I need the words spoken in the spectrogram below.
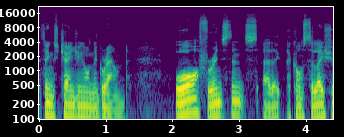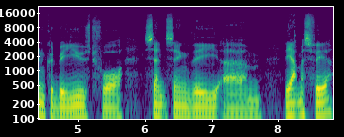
things changing on the ground. Or, for instance, a, a constellation could be used for sensing the, um, the atmosphere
